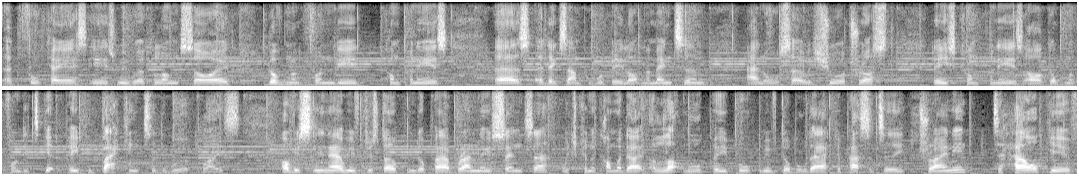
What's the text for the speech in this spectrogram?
at 4KS is we work alongside government funded companies. As an example would be like Momentum and also Sure Trust. These companies are government funded to get people back into the workplace. Obviously now we've just opened up our brand new centre which can accommodate a lot more people. We've doubled our capacity training to help give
